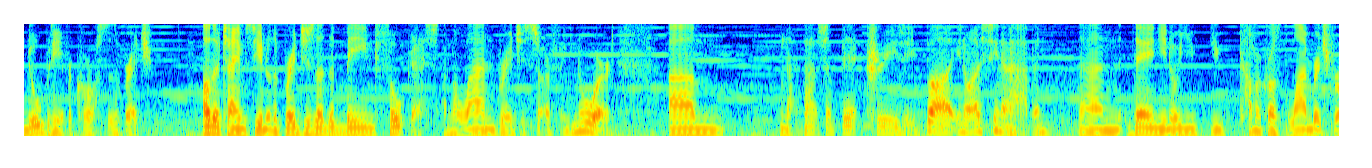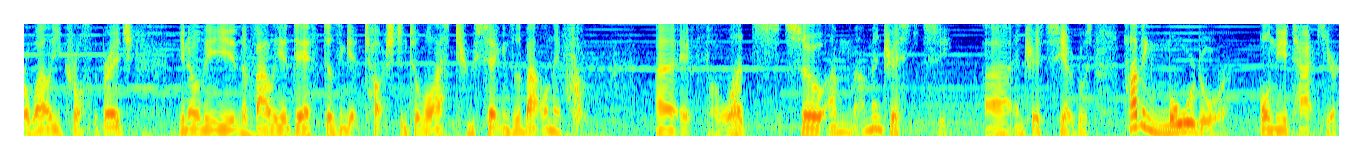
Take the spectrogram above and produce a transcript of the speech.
nobody ever crosses a bridge. Other times, you know, the bridges are the main focus and the land bridge is sort of ignored. Um, that's a bit crazy, but, you know, I've seen it happen. And then, you know, you, you come across the land bridge for a while, you cross the bridge, you know, the, the Valley of Death doesn't get touched until the last two seconds of the battle, and then uh, it floods. So I'm, I'm interested to see uh, interested to see how it goes. Having Mordor on the attack here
